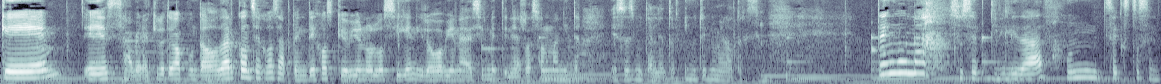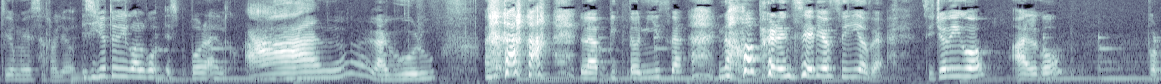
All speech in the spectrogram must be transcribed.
que es, a ver, aquí lo tengo apuntado, dar consejos a pendejos que obvio no lo siguen y luego vienen a decirme, tenías razón, manita. Ese es mi talento inútil número 13. Tengo una susceptibilidad, un sexto sentido muy desarrollado. Y si yo te digo algo, es por algo. Ah, ¿no? la guru. la pitoniza. No, pero en serio sí. O sea, si yo digo algo, por,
